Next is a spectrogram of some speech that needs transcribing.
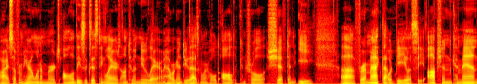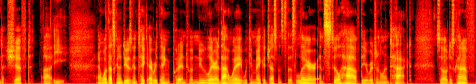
Alright, so from here I want to merge all of these existing layers onto a new layer. And how we're going to do that is going to hold Alt, Control, Shift, and E. Uh, for a Mac that would be, let's see, Option, Command, Shift, uh, E. And what that's going to do is going to take everything, put it into a new layer. That way we can make adjustments to this layer and still have the original intact. So just kind of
